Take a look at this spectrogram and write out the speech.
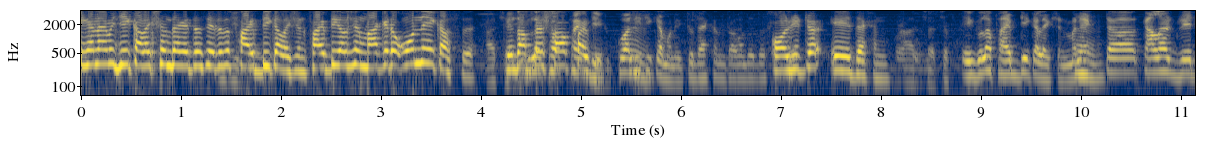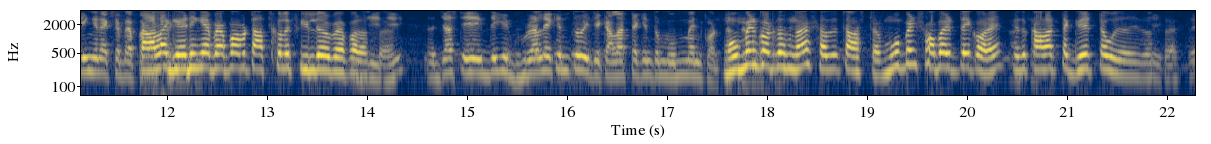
এখানে আমি যে কালেকশন দেখাইতেছি এটা তো five D collection five D collection মার্কেটে অনেক আছে আচ্ছা কিন্তু আপনার সব ফাইভ ডি কোয়ালিটি কেমন? একটু দেখান তো আমাদের দর্শক কোয়ালিটিটা এই দেখেন। আচ্ছা আচ্ছা এগুলা 5D কালেকশন মানে একটা কালার গ্রেডিং এর একটা ব্যাপার কালার গ্রেডিং এর ব্যাপার টাচ করলে ফিল্ডের ব্যাপার জি আছে। জি জাস্ট এই দিকে ঘোরালে কিন্তু এই যে কালারটা কিন্তু মুভমেন্ট করতে মুভমেন্ট করতেছে না সাথে টাচটা মুভমেন্ট সবাইটাই করে কিন্তু কালারটা গ্রেডটা বোঝা ঠিক আছে।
